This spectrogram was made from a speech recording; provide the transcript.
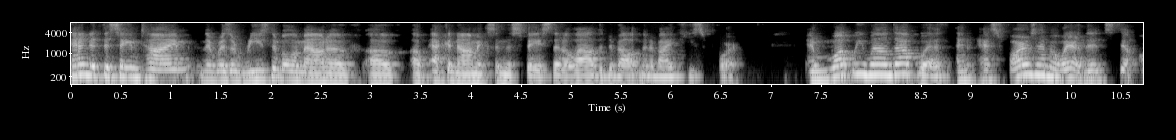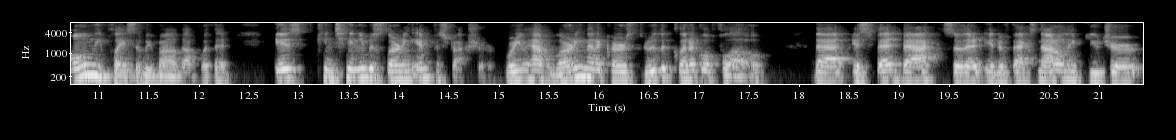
And at the same time, there was a reasonable amount of, of, of economics in the space that allowed the development of IT support. And what we wound up with, and as far as I'm aware, that's the only place that we wound up with it, is continuous learning infrastructure, where you have learning that occurs through the clinical flow that is fed back so that it affects not only future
